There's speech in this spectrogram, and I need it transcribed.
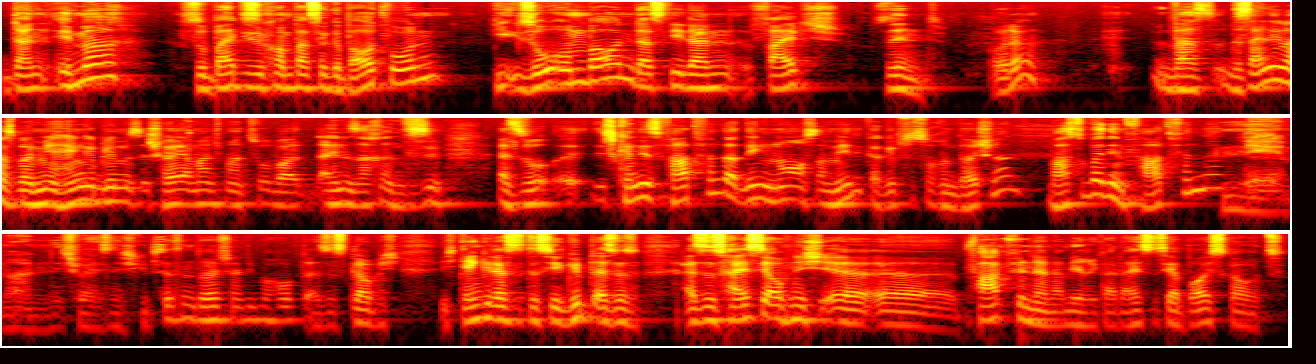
dann immer, sobald diese Kompasse gebaut wurden, die so umbauen, dass die dann falsch sind, oder? Was, das Einzige, was bei mir hängen geblieben ist, ich höre ja manchmal zu, aber eine Sache, also ich kenne dieses Pfadfinder-Ding nur aus Amerika. Gibt es das auch in Deutschland? Warst du bei den Pfadfindern? Nee, Mann, ich weiß nicht. Gibt es das in Deutschland überhaupt? Also, es glaube ich, ich denke, dass es das hier gibt. Also, es- also es heißt ja auch nicht äh, äh, Pfadfinder in Amerika, da heißt es ja Boy Scouts.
